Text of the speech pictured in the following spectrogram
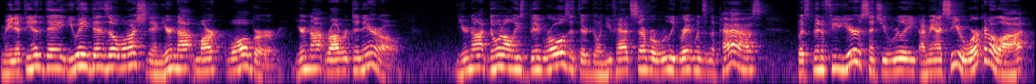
I mean, at the end of the day, you ain't Denzel Washington. You're not Mark Wahlberg. You're not Robert De Niro you're not doing all these big roles that they're doing. You've had several really great ones in the past, but it's been a few years since you really. I mean, I see you're working a lot,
